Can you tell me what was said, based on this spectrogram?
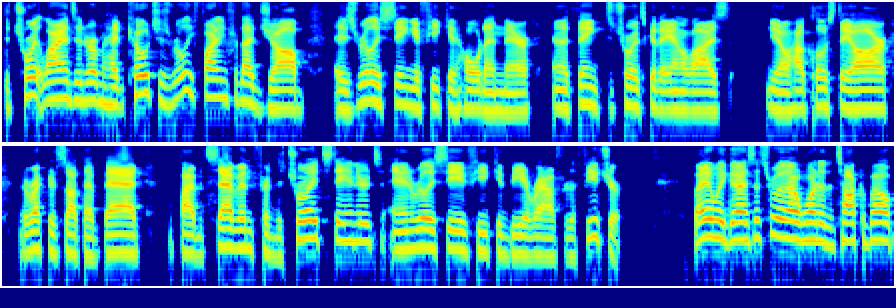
Detroit Lions interim head coach is really fighting for that job. And he's really seeing if he can hold in there. And I think Detroit's going to analyze, you know, how close they are. The record's not that bad, five and seven for Detroit standards, and really see if he could be around for the future. But anyway, guys, that's really what I wanted to talk about.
